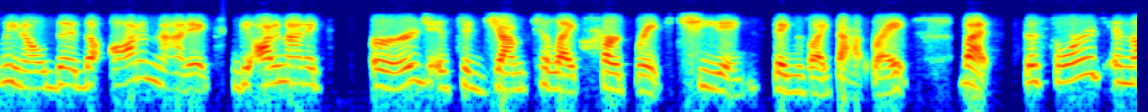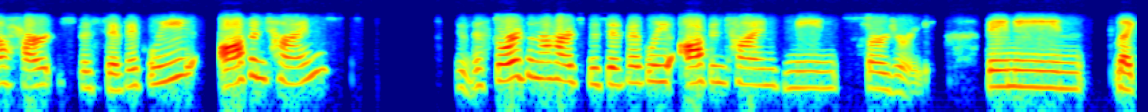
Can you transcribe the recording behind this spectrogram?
you know, the the automatic the automatic urge is to jump to like heartbreak, cheating, things like that, right? But the swords in the heart specifically, oftentimes, the swords in the heart specifically, oftentimes mean surgery. They mean like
